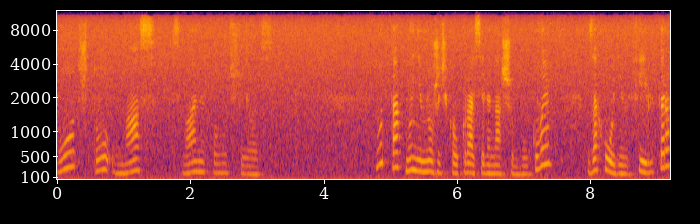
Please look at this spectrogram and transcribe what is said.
Вот что у нас с вами получилось. Вот так мы немножечко украсили наши буквы. Заходим в фильтр.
